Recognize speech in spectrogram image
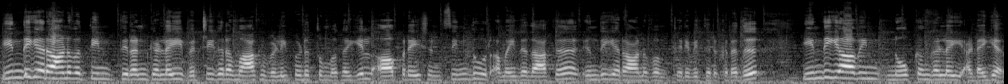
இந்திய ராணுவத்தின் திறன்களை வெற்றிகரமாக வெளிப்படுத்தும் வகையில் ஆபரேஷன் சிந்தூர் அமைந்ததாக இந்திய ராணுவம் தெரிவித்திருக்கிறது. இந்தியாவின் நோக்கங்களை அடைய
